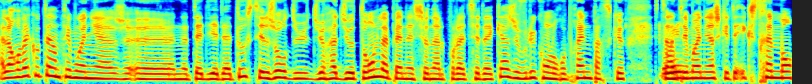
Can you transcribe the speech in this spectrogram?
Alors, on va écouter un témoignage, euh, Nathalie Edato. C'était le jour du, du Radioton de la paix nationale pour la Tzedaka. J'ai voulu qu'on le reprenne parce que c'était un témoignage qui était extrêmement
